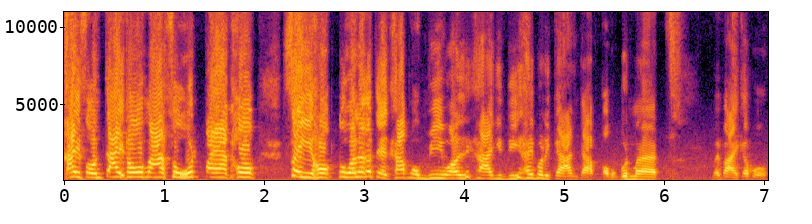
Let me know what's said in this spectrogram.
ใครสนใจโทรมาศูนย์แปดหกสี่หกตัวแล้วก็เจ็ดครับ ผมมีวอลลิคายินดีให้บริการครับ ขอบคุณมาก บ๊ายบายครับผม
